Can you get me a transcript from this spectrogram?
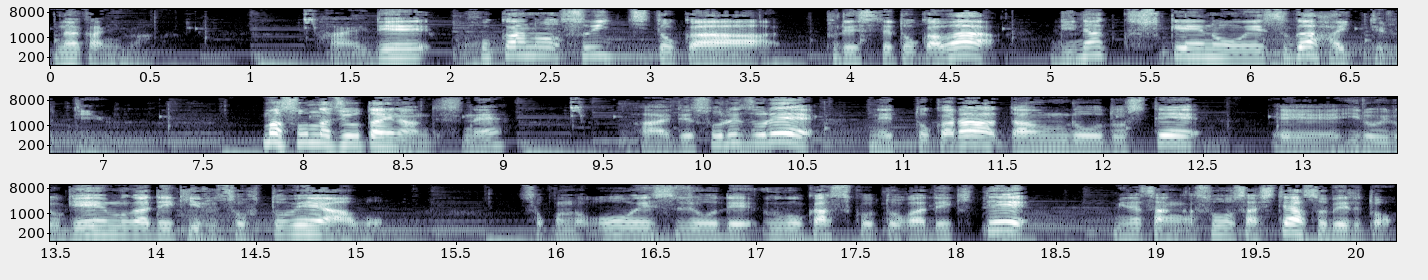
中には。はい。で、他のスイッチとか、プレステとかは、Linux 系の OS が入ってるっていう。まあそんな状態なんですね。はい。で、それぞれネットからダウンロードして、えー、いろいろゲームができるソフトウェアを、そこの OS 上で動かすことができて、皆さんが操作して遊べると。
